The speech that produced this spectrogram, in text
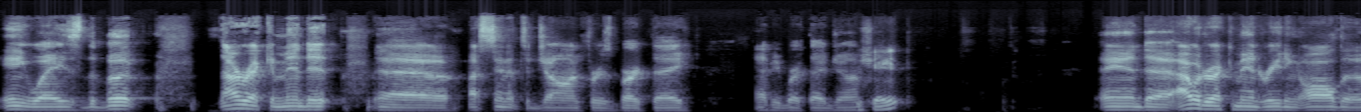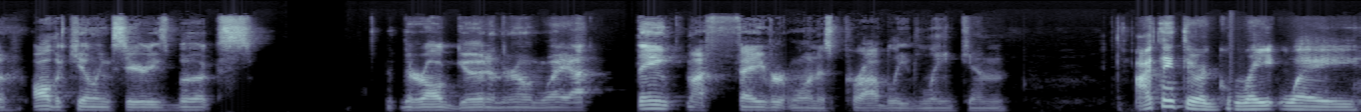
anyways, the book I recommend it. Uh I sent it to John for his birthday. Happy birthday, John. Appreciate it. and uh, I would recommend reading all the all the Killing series books. They're all good in their own way. I think my favorite one is probably Lincoln. I think they're a great way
